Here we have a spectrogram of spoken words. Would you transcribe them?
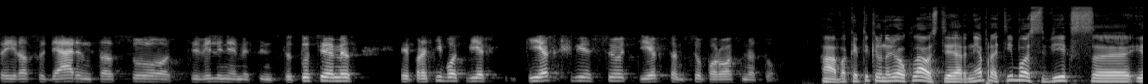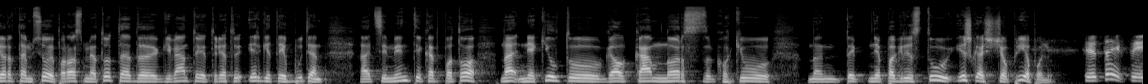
tai yra suderinta su civilinėmis institucijomis. Tai pratybos vyks tiek šviesiu, tiek tamsiu paros metu. A, va kaip tik ir norėjau klausti, ar ne pratybos vyks e, ir tamsiuoju paros metu, tad gyventojai turėtų irgi tai būtent atsiminti, kad po to, na, nekiltų gal kam nors kokių, na, taip nepagristų iškaščio priepolių. Taip, tai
